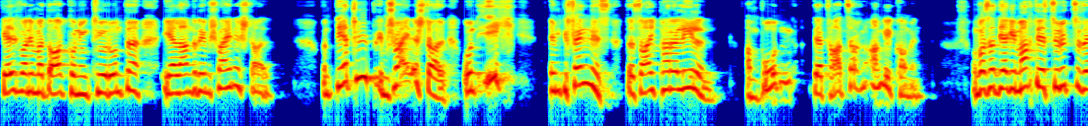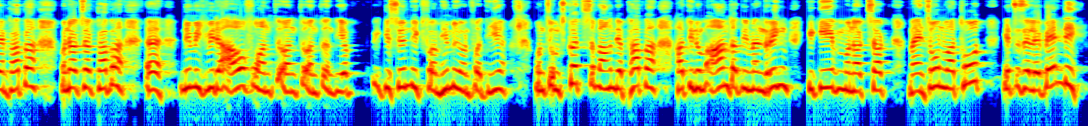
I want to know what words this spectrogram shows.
Geld war nicht mehr da, Konjunktur runter, er landete im Schweinestall. Und der Typ im Schweinestall und ich im Gefängnis, da sah ich Parallelen am Boden der Tatsachen angekommen. Und was hat der gemacht? Der ist zurück zu seinem Papa und hat gesagt, Papa, äh, nimm mich wieder auf und, und, und, und habe gesündigt vor dem Himmel und vor dir. Und um es kurz zu machen, der Papa hat ihn umarmt, hat ihm einen Ring gegeben und hat gesagt, mein Sohn war tot, jetzt ist er lebendig,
